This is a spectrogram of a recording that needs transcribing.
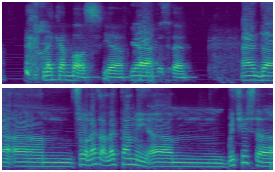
like a boss. Yeah. I Yeah. And uh, um, so let uh, let tell me, um, which is uh,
